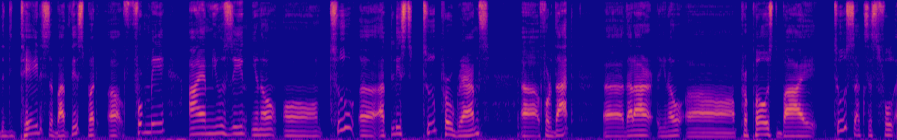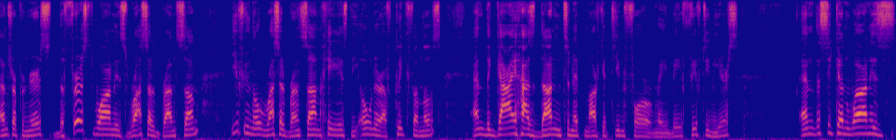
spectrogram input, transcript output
the details about this but uh, for me I am using you know uh, two at least two programs for that that are you know proposed by two successful entrepreneurs. The first one is Russell Brunson if you know Russell Brunson he is the owner of ClickFunnels and the guy has done internet marketing for maybe 15 years. And the second one is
